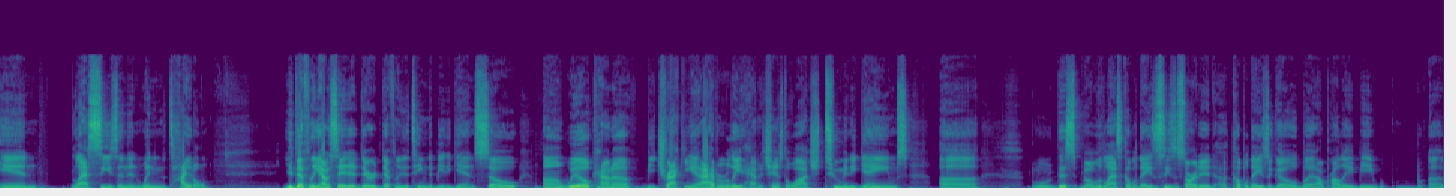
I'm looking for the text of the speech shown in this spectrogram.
in last season and winning the title you definitely got to say that they're definitely the team to beat again. So uh, we'll kind of be tracking it. I haven't really had a chance to watch too many games. Uh, this over the last couple days, the season started a couple days ago, but I'll probably be uh,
